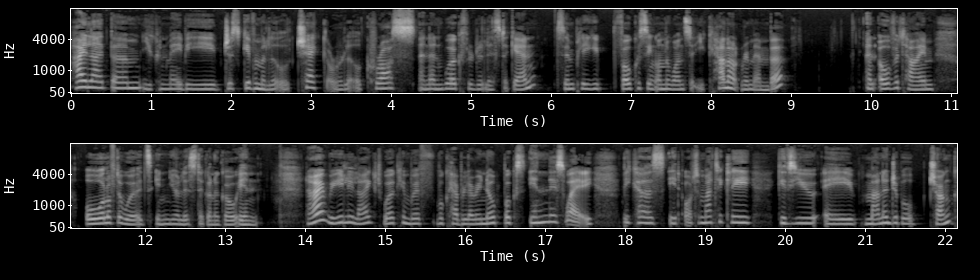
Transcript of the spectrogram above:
highlight them, you can maybe just give them a little check or a little cross, and then work through the list again, simply focusing on the ones that you cannot remember. And over time, all of the words in your list are going to go in. Now, I really liked working with vocabulary notebooks in this way because it automatically gives you a manageable chunk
